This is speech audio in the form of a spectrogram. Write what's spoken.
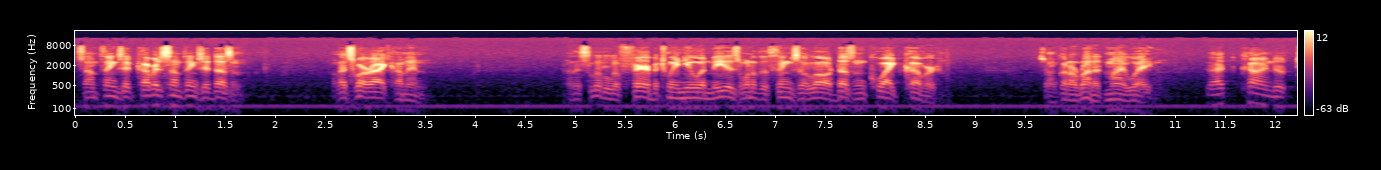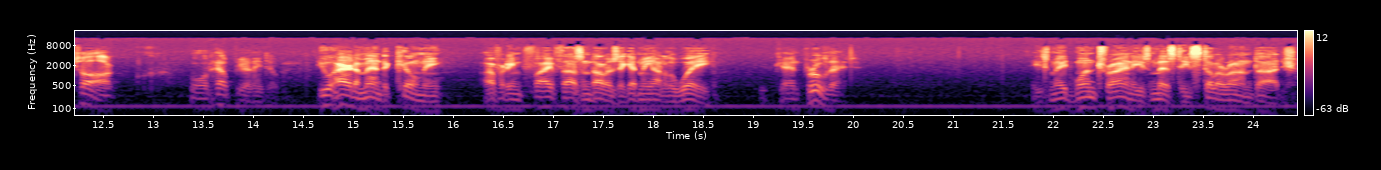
Some things it covers, some things it doesn't. Well, that's where I come in. Now, this little affair between you and me is one of the things the law doesn't quite cover. So I'm going to run it my way. That kind of talk won't help you any, Dillon. You hired a man to kill me, offered him $5,000 to get me out of the way. You can't prove that. He's made one try and he's missed. He's still around Dodge.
